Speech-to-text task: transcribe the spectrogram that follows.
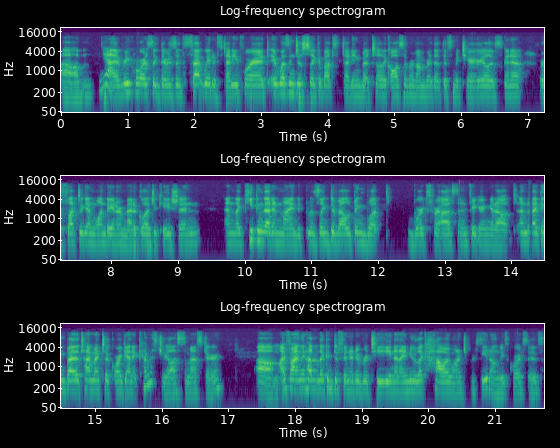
um yeah every course like there was a set way to study for it. It wasn't just like about studying but to like also remember that this material is going to reflect again one day in our medical education. And like keeping that in mind it was like developing what works for us and figuring it out. And i think by the time i took organic chemistry last semester um, i finally had like a definitive routine and i knew like how i wanted to proceed on these courses.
